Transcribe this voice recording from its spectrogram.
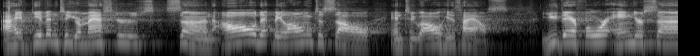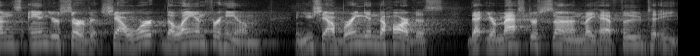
I have given to your master's son all that belonged to Saul and to all his house. You therefore and your sons and your servants shall work the land for him, and you shall bring in the harvest that your master's son may have food to eat.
